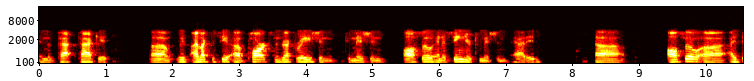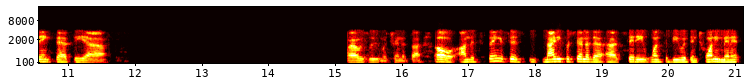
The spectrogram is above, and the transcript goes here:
in the pa packet. Uh, I'd like to see a Parks and Recreation Commission also and a Senior Commission added. Uh, also, uh, I think that the uh, I always lose my train of thought. Oh, on the thing it says 90% of the uh, city wants to be within 20 minutes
